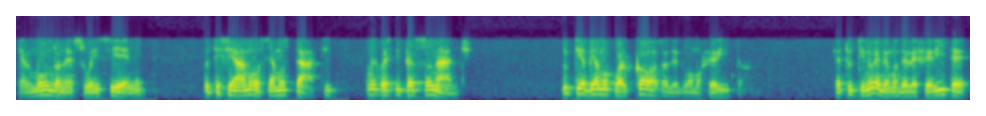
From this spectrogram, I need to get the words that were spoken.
e al mondo nel suo insieme, tutti siamo, siamo stati come questi personaggi. Tutti abbiamo qualcosa dell'uomo ferito. Cioè tutti noi abbiamo delle ferite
